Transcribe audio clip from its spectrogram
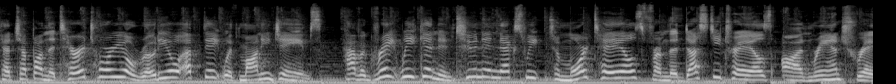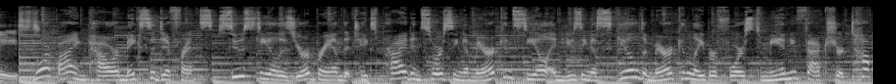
Catch up on the Territorial Rodeo Update with Monty James. Have a great weekend and tune in next week to more tales from the dusty trails on Ranch Raised. Your buying power makes a difference. Sioux Steel is your brand that takes pride in sourcing American steel and using a skilled American labor force to manufacture top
